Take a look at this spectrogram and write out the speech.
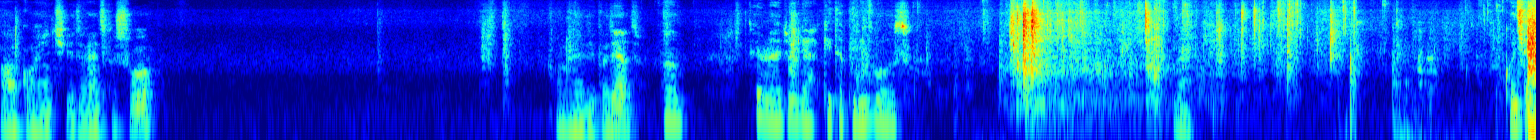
Ó a corrente aqui, tá vendo esse cachorro? Vamos ver ali pra dentro? Vamos. Terminar de olhar. Aqui tá perigoso. Vem. Cuidado.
